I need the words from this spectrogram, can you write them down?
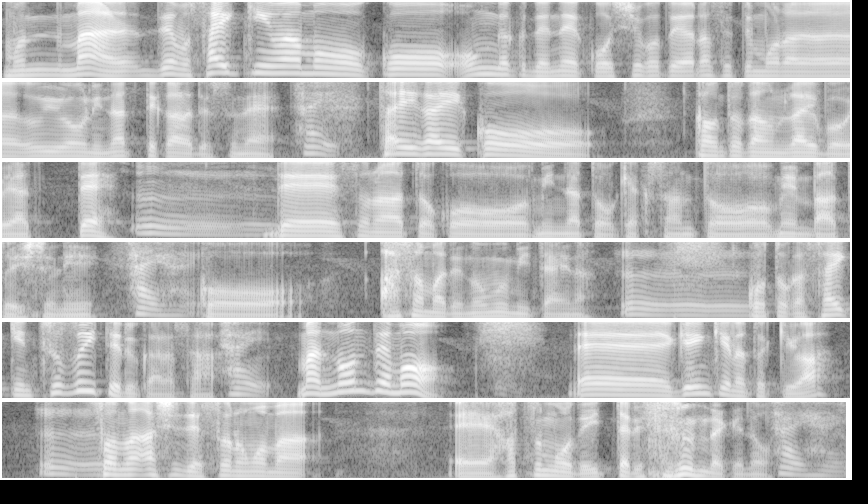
もうまあ、でも最近はもう、こう、音楽でね、こう、仕事やらせてもらうようになってからですね、はい。大概こう、カウントダウンライブをやって、で、その後、こう、みんなとお客さんとメンバーと一緒に、はいはい。こう、朝まで飲むみたいなことが最近続いてるからさ、はい。まあ飲んでも、えー元気な時は、その足でそのまま、えー初詣行ったりするんだけど、はいはい。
